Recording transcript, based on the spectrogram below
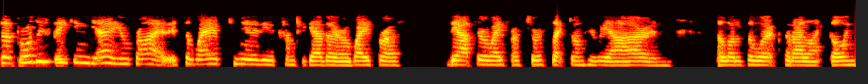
But broadly speaking, yeah, you're right. It's a way of community to come together, a way for us, the arts are a way for us to reflect on who we are. And a lot of the work that I like going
